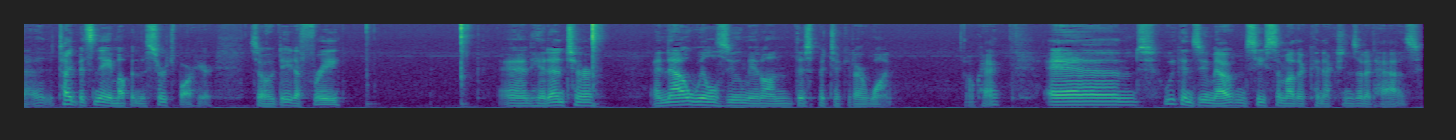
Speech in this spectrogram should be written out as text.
uh, type its name up in the search bar here. So data free and hit enter And now we'll zoom in on this particular one. Okay, and we can zoom out and see some other connections that it has.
